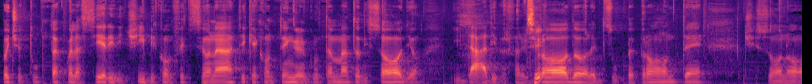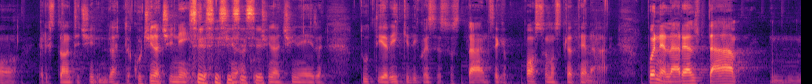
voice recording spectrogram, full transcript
poi c'è tutta quella serie di cibi confezionati che contengono il glutammato di sodio i dadi per fare il sì. brodo, le zuppe pronte, ci sono i ristoranti, la cucina cinese, sì, sì, cucina, sì, cucina cinese, tutti ricchi di queste sostanze che possono scatenare. Poi nella realtà mh,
